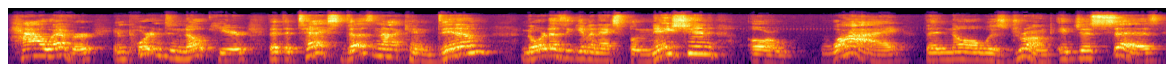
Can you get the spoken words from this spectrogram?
However, important to note here that the text does not condemn, nor does it give an explanation or why that Noah was drunk. It just says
